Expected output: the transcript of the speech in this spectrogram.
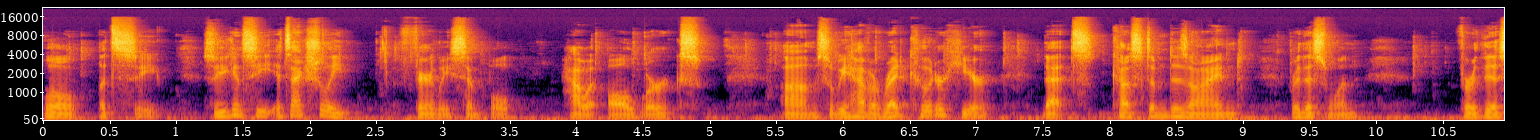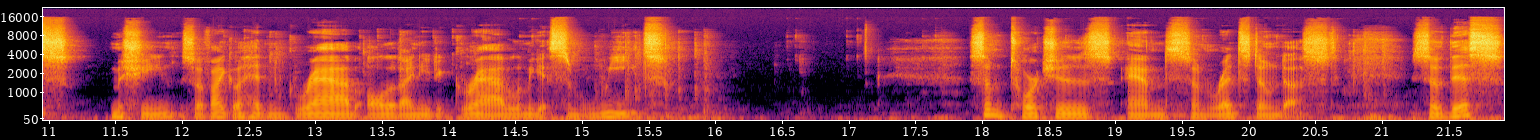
Well, let's see. So you can see it's actually fairly simple how it all works. Um, so we have a red coder here that's custom designed for this one, for this machine. So if I go ahead and grab all that I need to grab, let me get some wheat, some torches, and some redstone dust. So this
